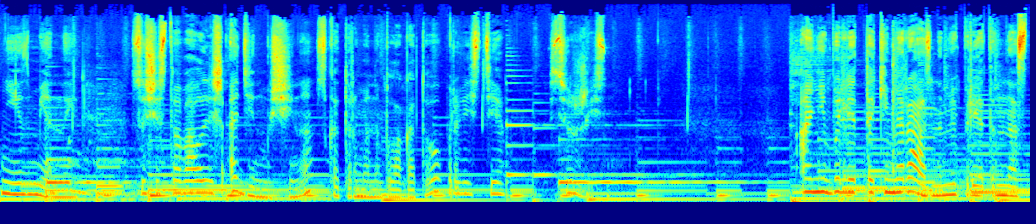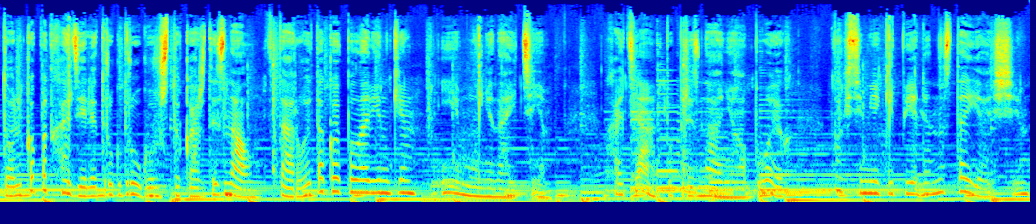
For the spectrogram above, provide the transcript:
неизменной. Существовал лишь один мужчина, с которым она была готова провести всю жизнь. Они были такими разными, при этом настолько подходили друг другу, что каждый знал, второй такой половинки ему не найти. Хотя, по признанию обоих, в их семье кипели настоящие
